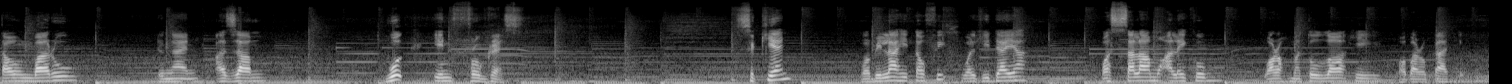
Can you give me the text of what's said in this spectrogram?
tahun baru dengan azam work in progress. Sekian, wabillahi taufik wal hidayah. Wassalamualaikum warahmatullahi wabarakatuh.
